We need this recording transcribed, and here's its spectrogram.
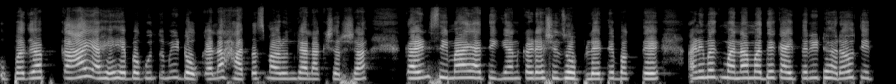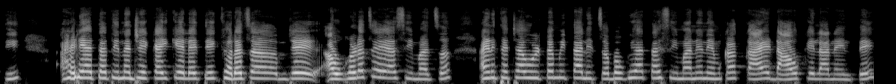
उपद्व्याप काय आहे हे बघून तुम्ही डोक्याला हातच मारून घ्याल अक्षरशः. कारण सीमा या तिघांकडे अशी झोपले ते बघते आणि मग मनामध्ये काहीतरी ठरवते ती. आणि आता तिनं जे काही केलंय ते खरंच म्हणजे अवघडच आहे या सीमाचं. आणि त्याच्या उलट मितालीचं. बघूया आता सीमाने नेमका काय डाव केला नाही ते.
